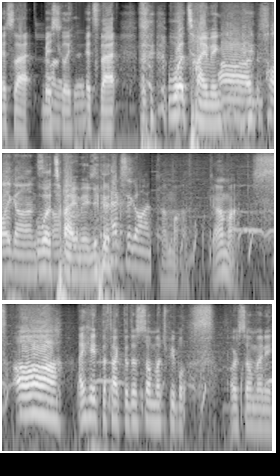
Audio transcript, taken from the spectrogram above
It's that, oh, basically. good. it's that. what timing? Oh, the polygons. what Oh. timing? Hexagon. come on. Come on. Oh, I hate the fact that there's so much people. Or so many.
